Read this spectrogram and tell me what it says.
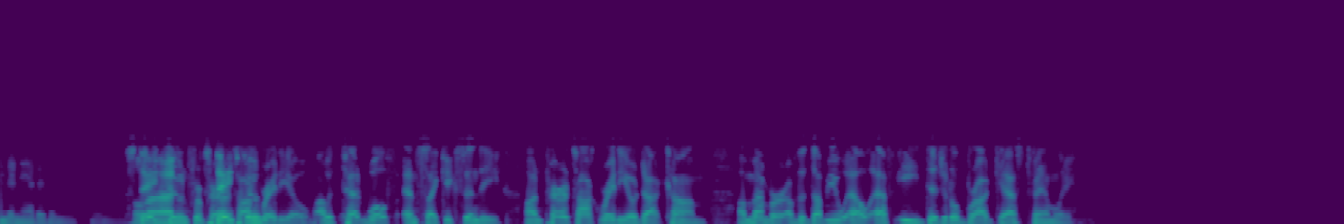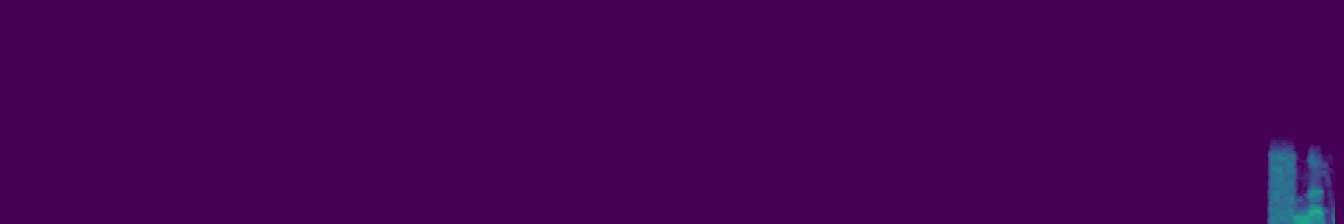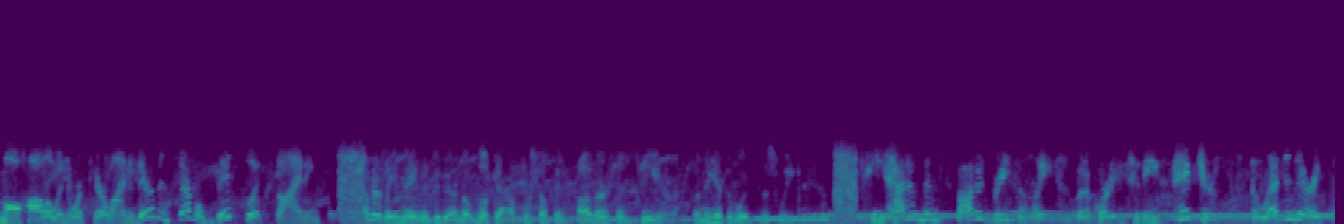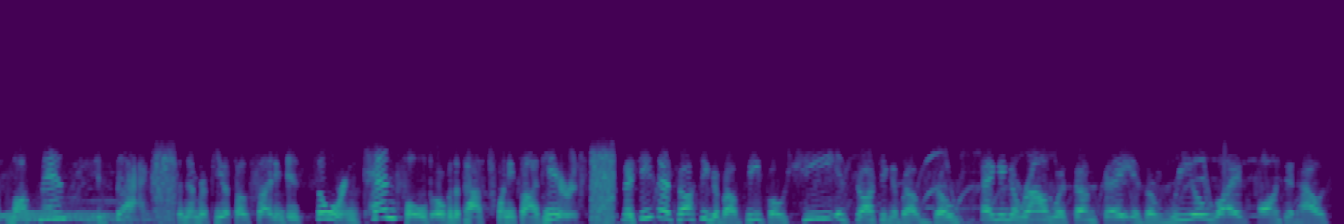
Stay tuned for Paratalk Radio with Ted Wolf and Psychic Cindy on paratalkradio.com, a member of the WLFE digital broadcast family. In the small hollow in North Carolina. There have been several Bigfoot sightings. Hunters may need to be on the lookout for something other than deer when they hit the woods this week. He hadn't been spotted recently, but according to these pictures, the legendary Mothman is back. The number of UFO sightings is soaring tenfold over the past 25 years. Now, she's not talking about people. She is talking about ghosts. Hanging around with some say is a real life haunted house.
